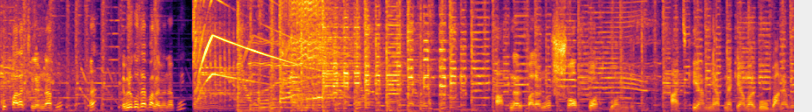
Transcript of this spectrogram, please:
খুব পালাচ্ছিলেন না আপনি? হ্যাঁ? এবারে কোথায় পালাবেন আপনি? আপনার পালানোর সব পথ বন্ধ। আজকে আমি আপনাকে আমার বউ বানাবো।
